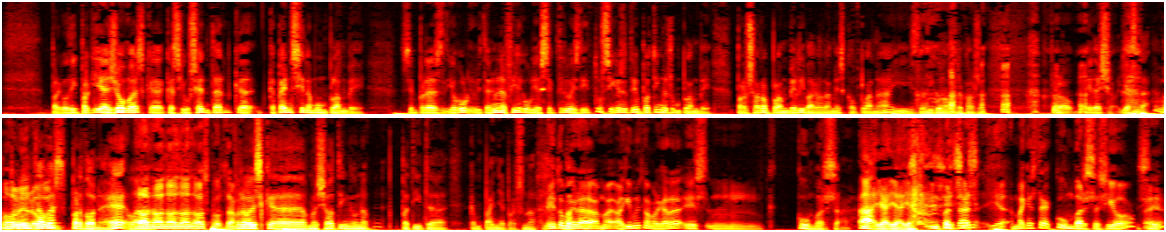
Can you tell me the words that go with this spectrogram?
perquè ho dic perquè hi ha joves que, que si ho senten que, que pensin en un plan B sempre es, jo volia, tenia una filla que volia ser actriu i vaig dir, tu sigues actriu però tingues un plan B. Per sort el plan B li va agradar més que el plan A i es dedica a una altra cosa. Però era això, ja està. Em bé, preguntaves, perdona eh, No, no, no, no, no escolta'm. però és que amb això tinc una petita campanya personal. A mi que m'agrada a mi que m'agrada és mm, conversar. ah, ja, ja, ja. I per tant, i amb aquesta conversació, Sí. eh,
